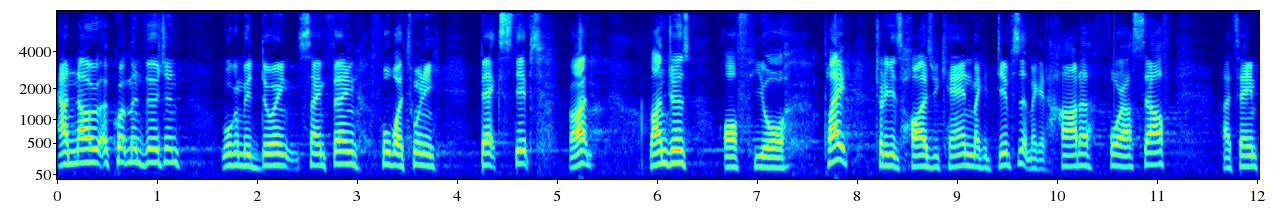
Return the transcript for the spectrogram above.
Our no equipment version, we're gonna be doing same thing, four by 20 back steps, right? Lunges off your plate, try to get as high as we can, make it deficit, make it harder for ourselves. Our team,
